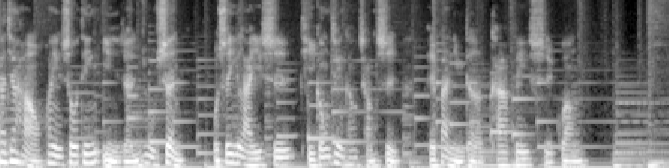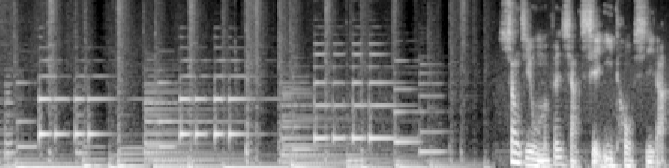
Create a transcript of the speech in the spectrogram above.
大家好，欢迎收听引人入胜，我是伊莱医师，提供健康常识，陪伴您的咖啡时光。上集我们分享血液透析啦，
